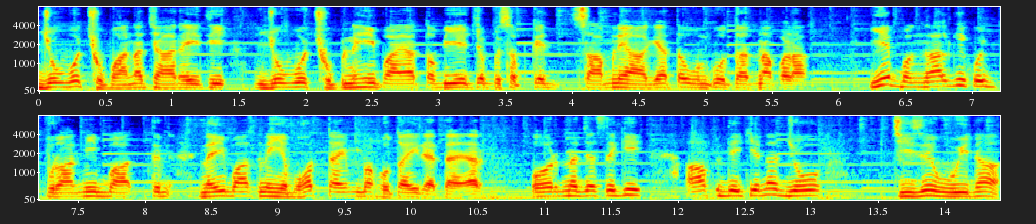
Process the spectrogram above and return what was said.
जो वो छुपाना चाह रही थी, जो वो छुप नहीं पाया, तब ये जब सबके सामने आ गया तो उनको उतरना पड़ा। ये बंगाल की कोई पुरानी बात नई बात नहीं है, बहुत टाइम का होता ही रहता है यार। और न जैसे कि आप देखिए ना, जो चीज़ें हुई ना,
